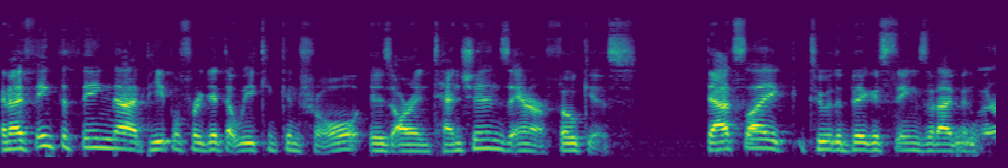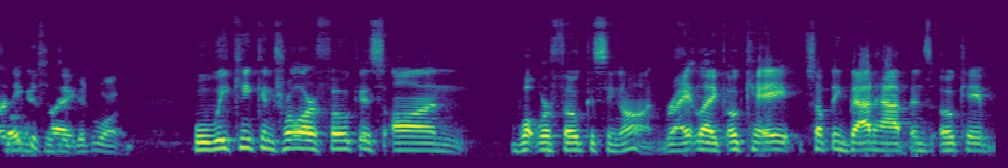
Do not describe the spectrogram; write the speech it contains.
And I think the thing that people forget that we can control is our intentions and our focus. That's like two of the biggest things that I've been learning. Focus It's is like, a good one. well, we can control our focus on what we're focusing on, right? Like, okay, something bad happens. Okay,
